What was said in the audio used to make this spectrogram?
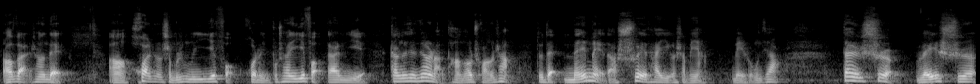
然后晚上得啊换上什么什么衣服，或者你不穿衣服，但是你干干净净的躺到床上，对不对？美美的睡他一个什么呀？美容觉。但是为师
